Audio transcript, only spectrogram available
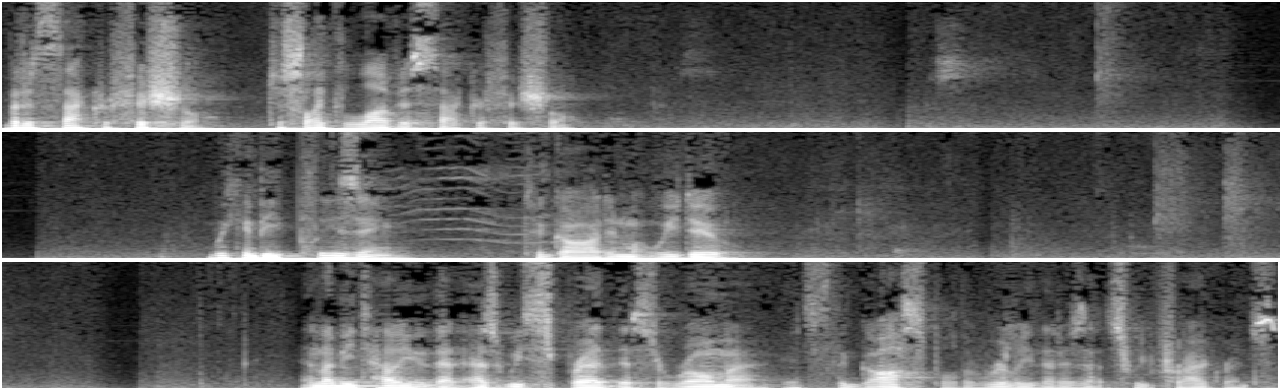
But it's sacrificial, just like love is sacrificial. We can be pleasing to God in what we do. And let me tell you that as we spread this aroma, it's the gospel that really that is that sweet fragrance.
